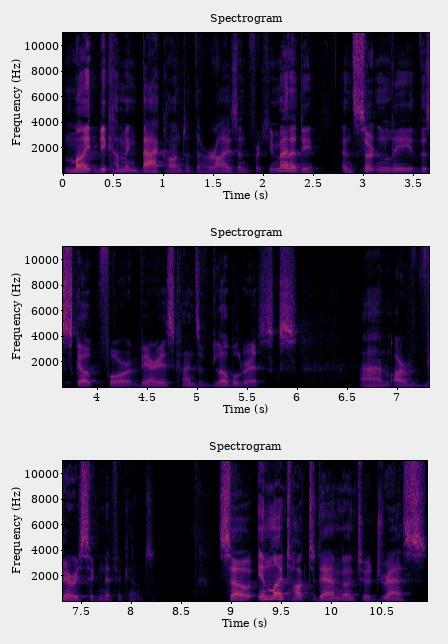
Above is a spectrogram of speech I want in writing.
might be coming back onto the horizon for humanity, and certainly the scope for various kinds of global risks um, are very significant. So, in my talk today, I'm going to address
